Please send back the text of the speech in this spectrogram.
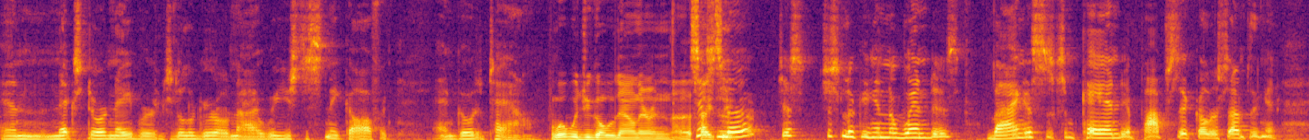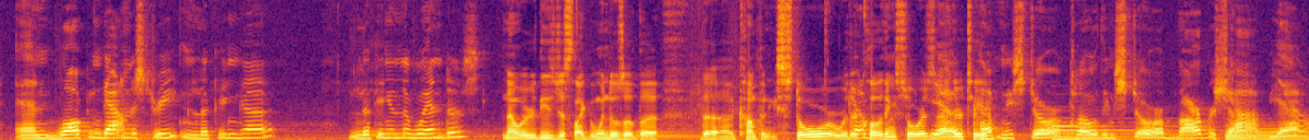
And the next door neighbor's little girl and I, we used to sneak off and, and go to town. What would you go down there and uh, Just sightsee? look, just just looking in the windows, buying us some candy, a popsicle or something, and, and walking down the street and looking uh, looking in the windows. Now, were these just like the windows of the the company store, or were there Com- clothing stores yeah, down there too? Company store, clothing store, barber shop, yeah.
